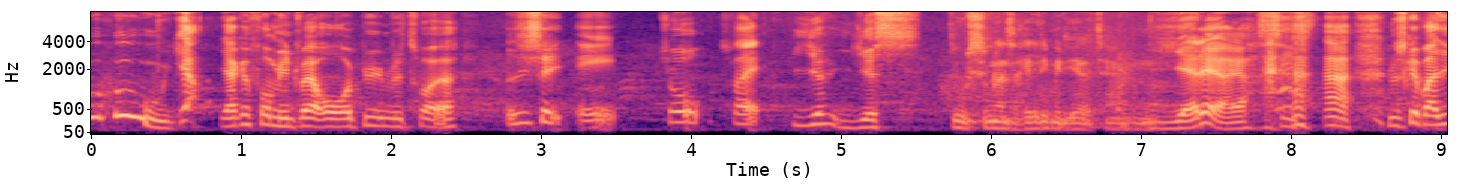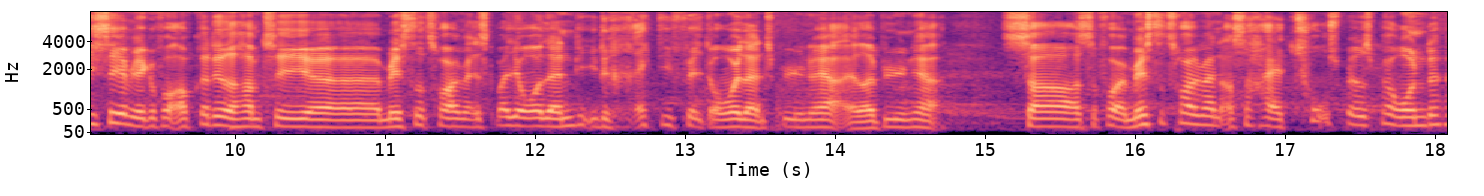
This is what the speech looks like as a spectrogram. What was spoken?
Uhu, ja, jeg kan få min dværg over i byen, tror jeg. Lad os se. 1, 2, 3, 4, yes. Du er simpelthen så heldig med de her terninger. Ja, det er jeg. nu skal jeg bare lige se, om jeg kan få opgraderet ham til øh, mestertrøjmand. Jeg skal bare lige over og lande i det rigtige felt over i landsbyen her, eller i byen her. Så, så får jeg mestertrøjmand, og så har jeg to spils per runde,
